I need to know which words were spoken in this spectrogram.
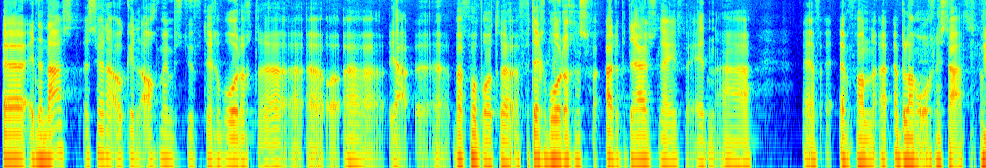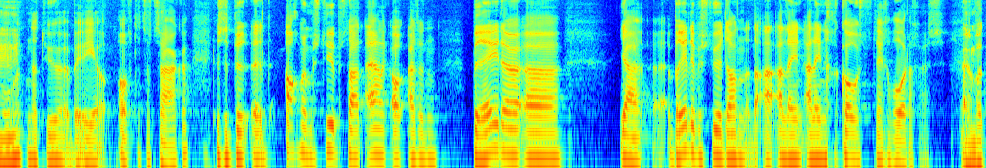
En daarnaast zijn er ook in het algemeen bestuur vertegenwoordigd... eh, ja, bijvoorbeeld vertegenwoordigers uit het bedrijfsleven... en, en- en van eh, belangenorganisaties. Bijvoorbeeld natuurbeheer of dat soort zaken. Dus het, het algemeen bestuur bestaat eigenlijk ook uit een breder, eh, ja, eh, breder bestuur... dan alleen, alleen gekozen vertegenwoordigers. En wat,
